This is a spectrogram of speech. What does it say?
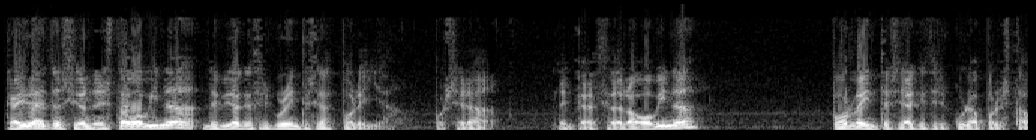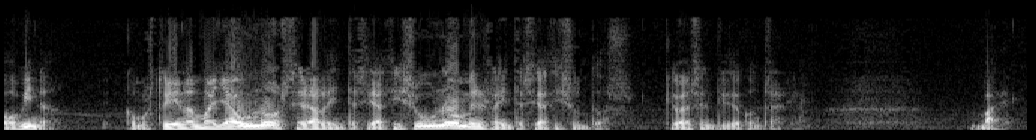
Caída de tensión en esta bobina debido a que circula intensidad por ella. Pues será la impedancia de la bobina por la intensidad que circula por esta bobina. Como estoy en la malla 1, será la intensidad I 1 menos la intensidad I 2, que va en sentido contrario. Vale.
